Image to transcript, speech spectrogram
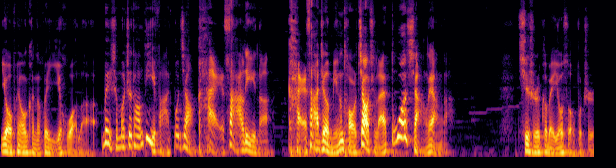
有朋友可能会疑惑了：为什么这套历法不叫凯撒历呢？凯撒这名头叫起来多响亮啊！其实各位有所不知，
